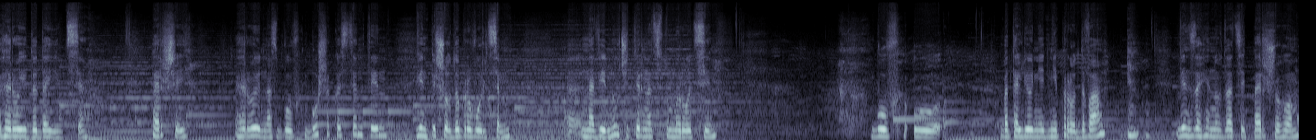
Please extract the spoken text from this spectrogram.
герої додаються. Перший герой у нас був Буша Костянтин. Він пішов добровольцем е, на війну у 2014 році. Був у батальйоні Дніпро 2. Він загинув 21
